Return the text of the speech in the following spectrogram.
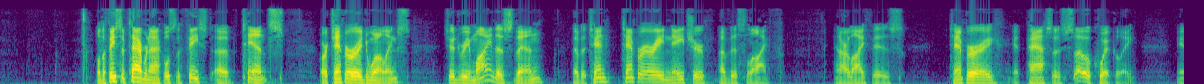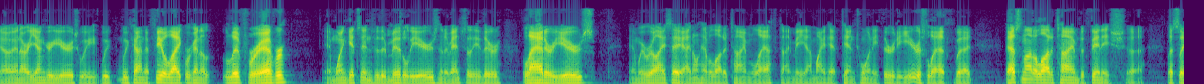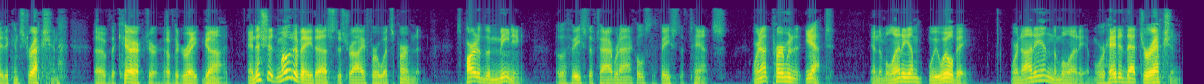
Well, the Feast of Tabernacles, the Feast of Tents, or temporary dwellings, should remind us then of the ten- temporary nature of this life. And our life is temporary, it passes so quickly. You know, in our younger years, we, we, we kind of feel like we're going to live forever and one gets into their middle years and eventually their latter years, and we realize, hey, I don't have a lot of time left. I mean, I might have 10, 20, 30 years left, but that's not a lot of time to finish, uh, let's say, the construction of the character of the great God. And this should motivate us to strive for what's permanent. It's part of the meaning of the Feast of Tabernacles, the Feast of Tents. We're not permanent yet. In the millennium, we will be. We're not in the millennium. We're headed that direction.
